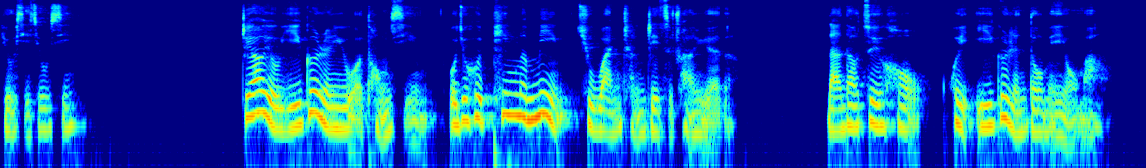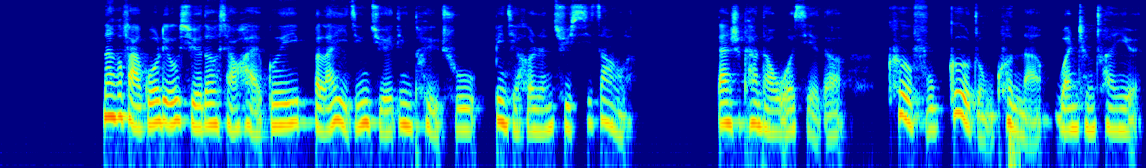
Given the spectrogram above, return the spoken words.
有些揪心。只要有一个人与我同行，我就会拼了命去完成这次穿越的。难道最后会一个人都没有吗？那个法国留学的小海龟本来已经决定退出，并且和人去西藏了，但是看到我写的“克服各种困难，完成穿越，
